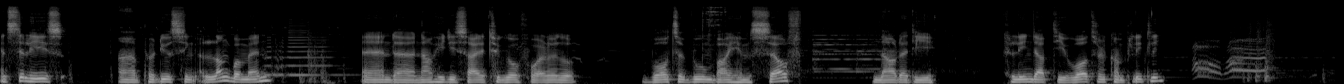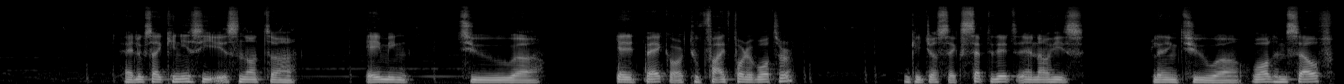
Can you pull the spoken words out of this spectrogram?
and still he's uh, producing a longbowman and uh, now he decided to go for a little water boom by himself now that he cleaned up the water completely. It looks like Kynesie is not uh, aiming to uh, get it back or to fight for the water. I think he just accepted it and now he's planning to uh, wall himself.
